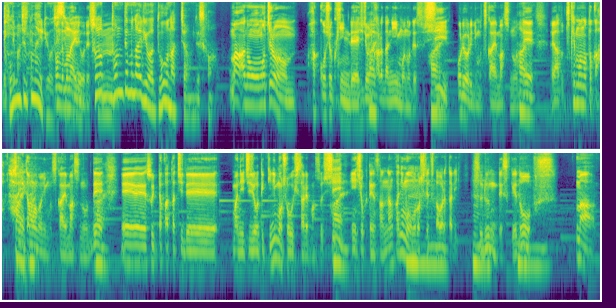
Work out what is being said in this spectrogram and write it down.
できてまして。とんでもない量です、ね、とんでもない量です。そのとんでもない量はどうなっちゃうんですか、まああのもちろん発酵食品で非常に体にいいものですし、はい、お料理にも使えますので、はい、あと漬物とか、そういったものにも使えますので、はい、えー、そういった形で、まあ、日常的にも消費されますし、飲食店さんなんかにも卸して使われたりするんですけど、まあ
